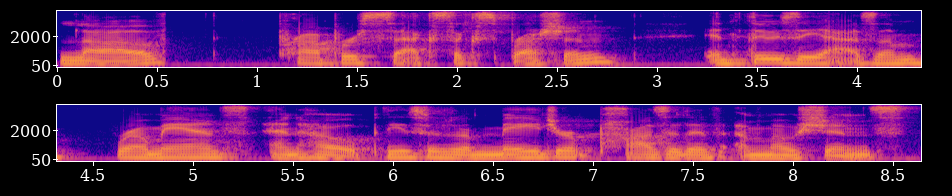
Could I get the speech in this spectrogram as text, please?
love, proper sex expression, enthusiasm, romance, and hope. These are the major positive emotions.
